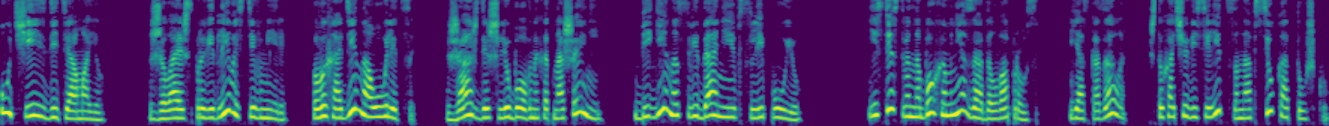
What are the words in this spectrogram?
Учись, дитя мое. Желаешь справедливости в мире? Выходи на улицы. Жаждешь любовных отношений? Беги на свидание вслепую. Естественно, Бог и мне задал вопрос. Я сказала, что хочу веселиться на всю катушку.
